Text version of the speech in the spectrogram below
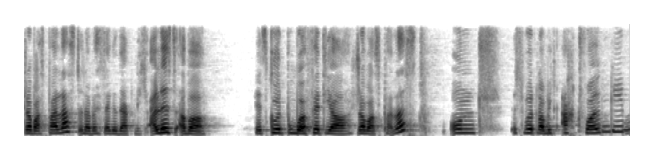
Jabba's Palast, oder besser gesagt nicht alles, aber jetzt gehört Boba Fett ja Jabba's Palast. Und es wird, glaube ich, acht Folgen geben.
